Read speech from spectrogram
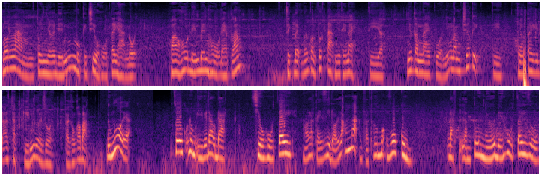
nó làm tôi nhớ đến một cái chiều hồ Tây Hà Nội. Hoàng hôn đến bên hồ đẹp lắm. Dịch bệnh vẫn còn phức tạp như thế này thì à, như tầm này của những năm trước ý, thì hồ Tây đã chặt kín người rồi, phải không các bạn? Đúng rồi ạ. Tôi cũng đồng ý với Đào Đạt. Chiều Hồ Tây nó là cái gì đó lãng mạn và thơ mộng vô cùng đạt làm tôi nhớ đến Hồ Tây rồi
